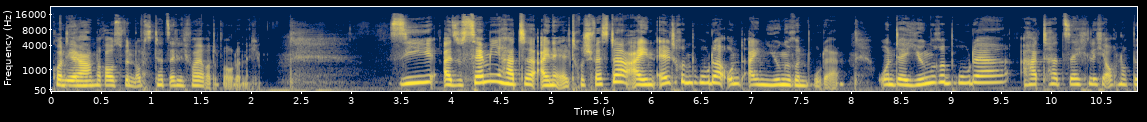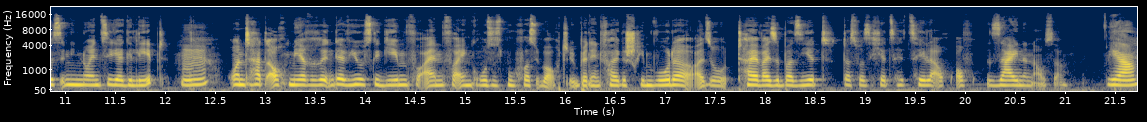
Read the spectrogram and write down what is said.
Konnte ja Ja. nicht mehr rausfinden, ob sie tatsächlich verheiratet war oder nicht. Sie, also Sammy hatte eine ältere Schwester, einen älteren Bruder und einen jüngeren Bruder. Und der jüngere Bruder hat tatsächlich auch noch bis in die 90er gelebt und hat auch mehrere Interviews gegeben, vor allem für ein großes Buch, was überhaupt über den Fall geschrieben wurde. Also teilweise basiert das, was ich jetzt erzähle, auch auf seinen Aussagen. Ja.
